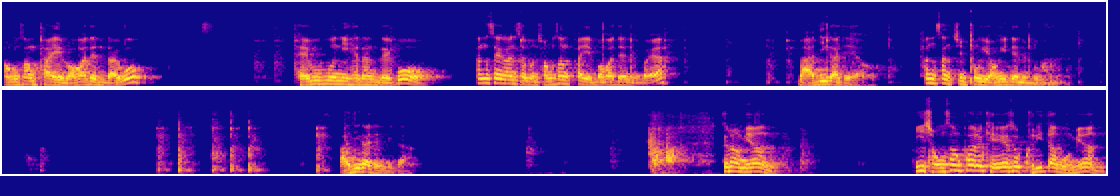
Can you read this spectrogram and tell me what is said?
정상파의 뭐가 된다고? 배 부분이 해당되고 상세 간섭은 정상파의 뭐가 되는 거야? 마디가 돼요. 항상 진폭이 0이 되는 부분. 마디가 됩니다. 그러면 이 정상파를 계속 그리다 보면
